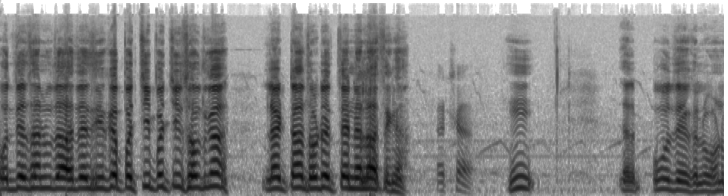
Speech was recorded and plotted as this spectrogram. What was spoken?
ਉਹਦੇ ਸਾਨੂੰ ਦੱਸਦੇ ਸੀ ਕਿ 25 2500 ਦੀਆਂ ਲਾਈਟਾਂ ਤੁਹਾਡੇ ਤਿੰਨ ਲਾਤੀਆਂ। ਅੱਛਾ। ਹੂੰ। ਚਲ ਉਹ ਦੇਖ ਲਓ ਹੁਣ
